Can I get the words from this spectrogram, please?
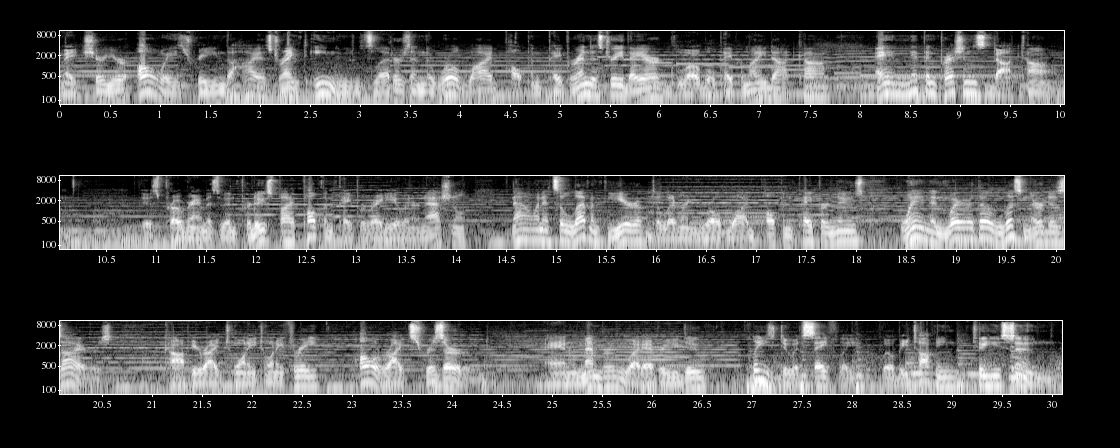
Make sure you're always reading the highest ranked e newsletters in the worldwide pulp and paper industry. They are globalpapermoney.com and nipimpressions.com. This program has been produced by Pulp and Paper Radio International, now in its 11th year of delivering worldwide pulp and paper news when and where the listener desires. Copyright 2023, all rights reserved. And remember, whatever you do, Please do it safely. We'll be talking to you soon.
